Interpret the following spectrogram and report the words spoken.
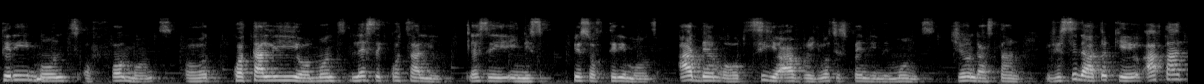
three months or four months or quarterly or month, let's say quarterly, let's say in a space of three months, add them up, see your average, what you spend in a month. Do you understand? If you see that, okay, after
